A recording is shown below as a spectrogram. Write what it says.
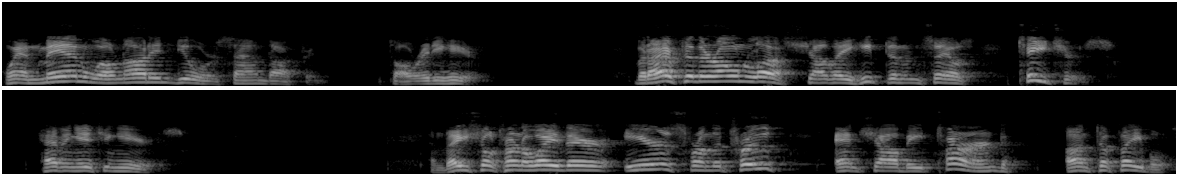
When men will not endure sound doctrine. It's already here. But after their own lust shall they heap to themselves teachers having itching ears. And they shall turn away their ears from the truth and shall be turned unto fables.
